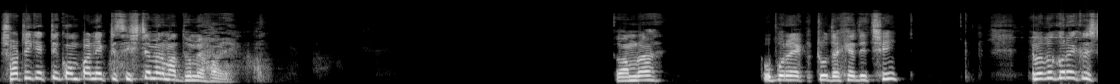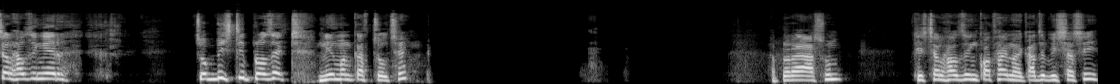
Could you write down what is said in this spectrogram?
সঠিক একটি কোম্পানি একটি সিস্টেমের মাধ্যমে হয়। তো আমরা উপরে একটু দেখে দিচ্ছি। এভাবে করে ক্রিস্টাল হাউজিং এর চব্বিশটি প্রজেক্ট নির্মাণ কাজ চলছে। আপনারা আসুন। ক্রিস্টাল হাউজিং কথায় নয়, কাজে বিশ্বাসী।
